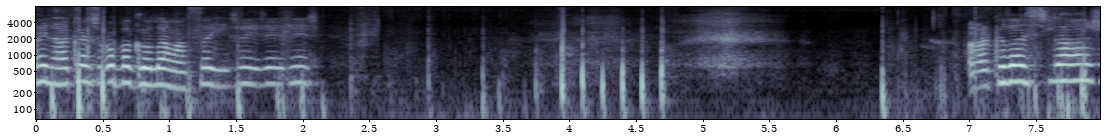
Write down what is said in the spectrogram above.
Hayır arkadaşlar o bug olamaz. Hayır hayır hayır. Arkadaşlar.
